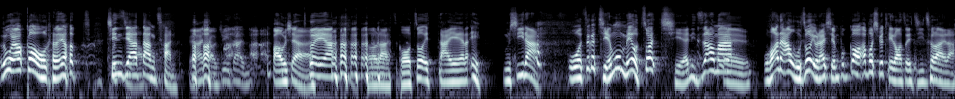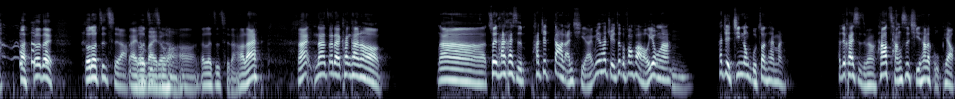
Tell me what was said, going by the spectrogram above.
如果要够，我可能要倾家荡产，把小巨蛋包下来。对呀、啊，好啦，我做一台啦。哎、欸，不是啦，我这个节目没有赚钱，你知道吗？欸、我华拿五桌有来嫌不够，啊不，学铁老贼挤出来啦，对不对？多多支持啦，多多支持啊，多多支持啦。好来，来，那再来看看哦。那所以他开始，他就大胆起来，因为他觉得这个方法好用啊。他觉得金融股赚太慢，他就开始怎么样？他要尝试其他的股票，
